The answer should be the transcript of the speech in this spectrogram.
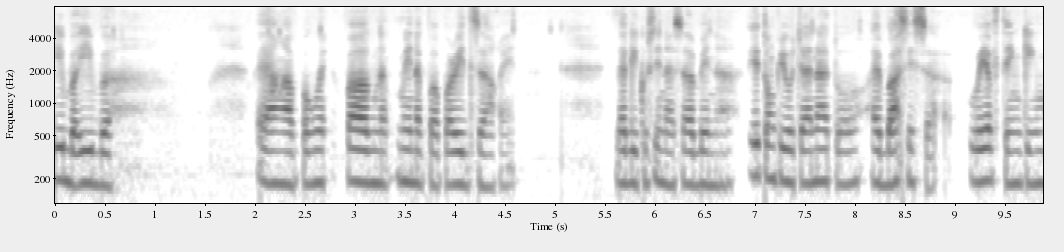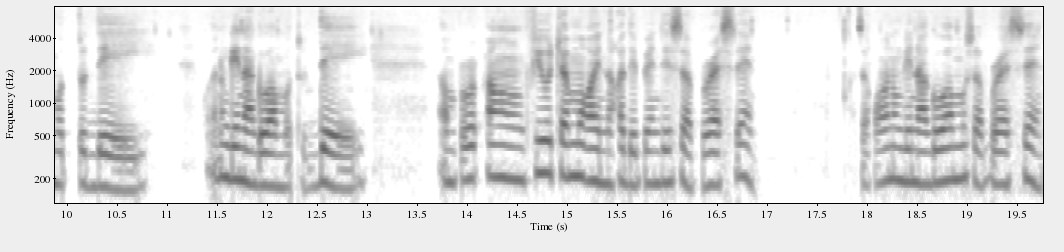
Iba-iba. Kaya nga, pag pag may nagpaparead sa akin, lagi ko sinasabi na, itong future na to ay base sa way of thinking mo today. Kung anong ginagawa mo today. Ang, ang future mo ay nakadepende sa present. Sa kung anong ginagawa mo sa present.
